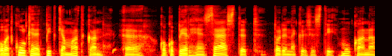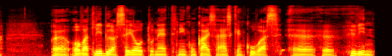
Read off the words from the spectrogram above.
ovat kulkeneet pitkän matkan, koko perheen säästöt todennäköisesti mukana, ovat Libyassa joutuneet, niin kuin Kaisa äsken kuvasi, hyvin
